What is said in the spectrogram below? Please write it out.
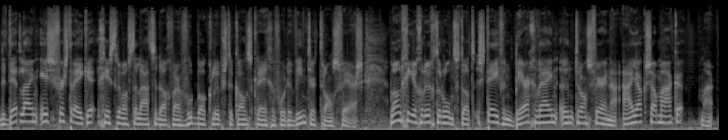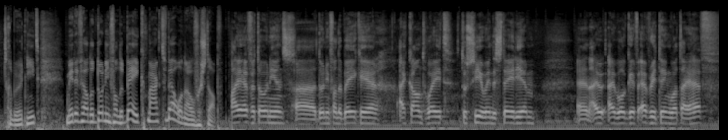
De deadline is verstreken. Gisteren was de laatste dag waar voetbalclubs de kans kregen voor de wintertransfers. Lang gingen geruchten rond dat Steven Bergwijn een transfer naar Ajax zou maken. Maar het gebeurt niet. Middenvelder Donny van der Beek maakt wel een overstap. Hi Evertonians, uh, Donny van der Beek here. I can't wait to see you in the stadium. And I, I will give everything what I have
